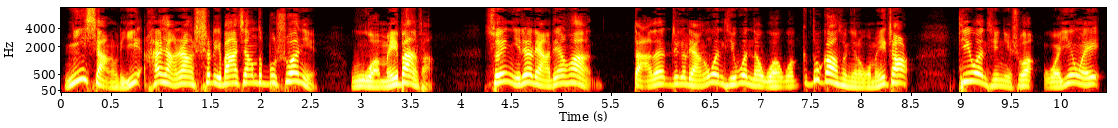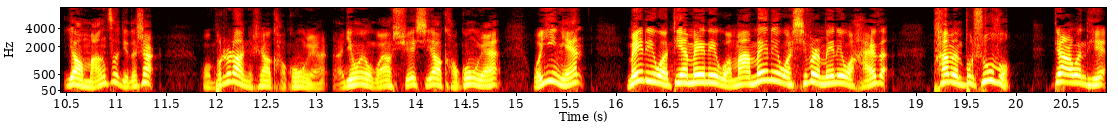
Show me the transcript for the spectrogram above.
你想离，还想让十里八乡都不说你，我没办法。所以你这俩电话打的这个两个问题问的，我我都告诉你了，我没招儿。第一问题，你说我因为要忙自己的事儿，我不知道你是要考公务员啊，因为我要学习要考公务员，我一年没理我爹，没理我妈，没理我媳妇儿，没理我孩子，他们不舒服。第二问题，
